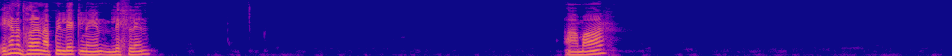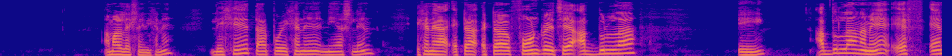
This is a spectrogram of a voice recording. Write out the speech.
এখানে ধরেন আপনি লেখলেন, লিখলেন আমার আমার লেখলেন এখানে। লিখে তারপর এখানে নিয়ে আসলেন। এখানে একটা একটা ফন্ট রয়েছে আবদুল্লাহ এই, আবদুল্লাহ নামে এফ এন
